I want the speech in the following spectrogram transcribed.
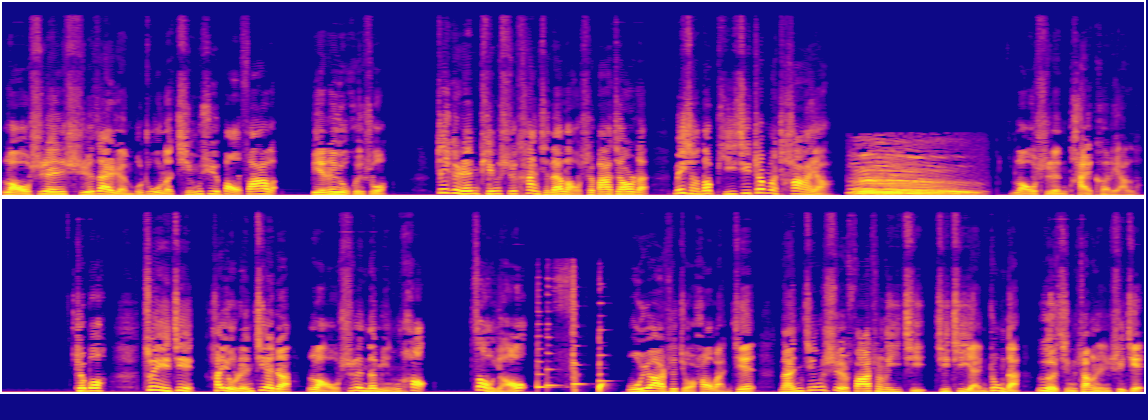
老实人实在忍不住了，情绪爆发了。别人又会说，这个人平时看起来老实巴交的，没想到脾气这么差呀。老实人太可怜了。这不，最近还有人借着老实人的名号造谣。五月二十九号晚间，南京市发生了一起极其严重的恶性伤人事件。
